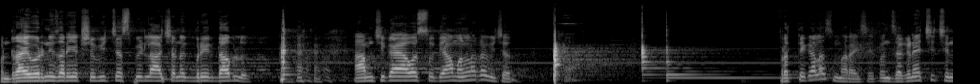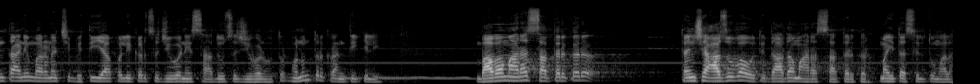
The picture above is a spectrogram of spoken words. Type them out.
पण ड्रायव्हरनी जर एकशे वीसच्या स्पीडला अचानक ब्रेक दाबलं आमची काय अवस्था होती आम्हाला नका विचार. प्रत्येकालाच मरायचंय. पण जगण्याची चिंता आणि मरणाची भीती या पलीकडचं जीवन हे साधूचं जीवन होतं. म्हणून तर क्रांती केली. बाबा महाराज सातारकर त्यांचे आजोबा होते दादा महाराज सातारकर. माहीत असेल तुम्हाला.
